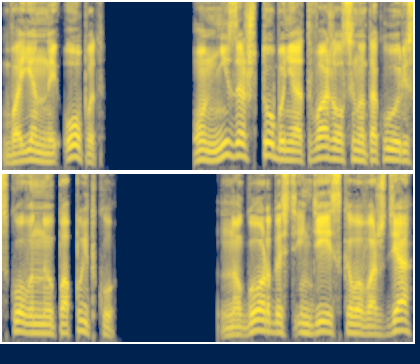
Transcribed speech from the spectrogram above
военный опыт, он ни за что бы не отважился на такую рискованную попытку. Но гордость индейского вождя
